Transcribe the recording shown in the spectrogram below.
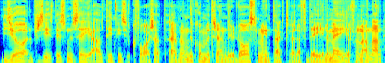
gör, precis det som du säger, allting finns ju kvar. Så att även om det kommer trender idag som inte är aktuella för dig eller mig, eller för någon annan, nej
